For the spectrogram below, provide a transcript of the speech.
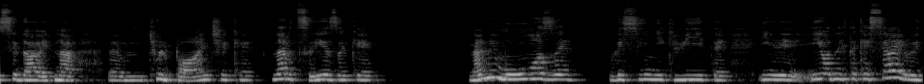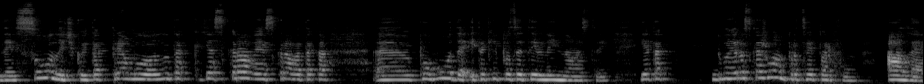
сідають на тюльпанчики, нарцизики, на мімози, весінні квіти. І, і од них таке сяйво йде, сонечко, і так прямо ну так яскрава, яскрава така е, погода і такий позитивний настрій. Я так думаю, розкажу вам про цей парфум. Але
